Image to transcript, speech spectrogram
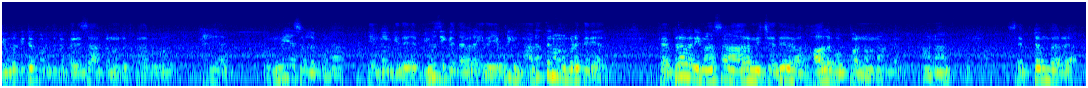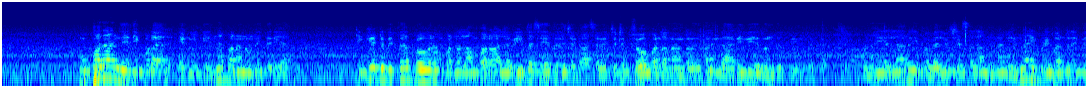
இவங்ககிட்ட கொடுத்துட்டு பெருசாக ஆக்கணுன்றதுக்காகவோ கிடையாது. உண்மையாக சொல்ல போனால் எங்களுக்கு இது மியூசிக்கை தவிர இதை எப்படி நடத்தணும்னு கூட தெரியாது. பிப்ரவரி மாதம் ஆரம்பிச்சது ஹாலை புக் பண்ணோம் நாங்கள் ஆனால் செப்டம்பர் முப்பதாம் தேதி கூட எங்களுக்கு என்ன பண்ணணும்னு தெரியாது. டிக்கெட்டு விற்றா ப்ரோக்ராம் பண்ணலாம் பரவாயில்ல வீட்டில் சேர்த்து வச்ச காசை வச்சுட்டு ஷோ பண்ணலான்றது தான் இந்த அறிவே இருந்திருக்கு எங்களுக்கு. ஆனால் எல்லாரும் இப்போ வெல்விஷஸ் எல்லாம் முன்னாடி என்ன இப்படி பண்ணுறீங்க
